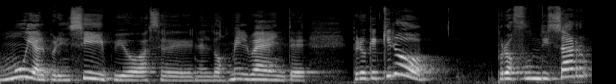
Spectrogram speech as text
muy al principio, hace en el 2020, pero que quiero profundizar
